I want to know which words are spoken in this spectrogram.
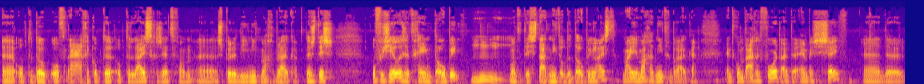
eh, op de doop, of nou, eigenlijk op de, op de lijst gezet van eh, spullen die je niet mag gebruiken. Dus het is officieel is het geen doping. Hmm. Want het is, staat niet op de dopinglijst, maar je mag het niet gebruiken. En het komt eigenlijk voort uit de NPCC. eh, de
